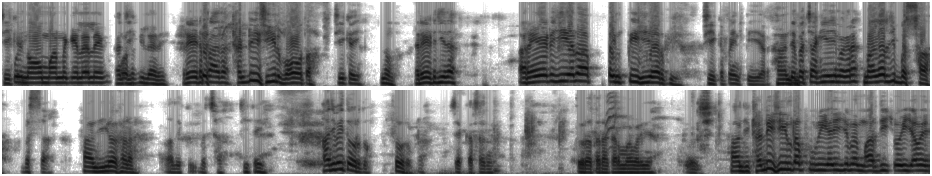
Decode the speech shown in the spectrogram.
ਠੀਕ ਹੈ ਕੋਈ ਜੀ। ਨੌ ਮੰਨ ਕੇ ਲੈ ਲੇ ਹਾਂਜੀ। ਵੀ ਲੈ ਲੇ। ਰੇਟ ਭਰਾ ਦਾ ਠੰਡੀ ਸੀਲ ਬਹੁਤ ਆ। ਠੀਕ ਹੈ ਜੀ। ਲਓ। ਰੇਟ ਜੀ ਦਾ ਰੇਟ ਜੀ ਇਹਦਾ 35000 ਰੁਪਏ ਠੀਕ ਹੈ 35000 ਹਾਂਜੀ। ਤੇ ਬੱਚਾ ਕੀ ਹੈ ਜੀ ਮਗਰ? ਮਗਰ ਜੀ ਬੱਸਾ। ਬੱਸਾ। ਹਾਂਜੀ ਉਹ ਖੜਾ। ਆ ਦੇਖੋ ਬੱਚਾ ਠੀਕ ਹੈ ਜੀ। ਹਾਂਜੀ ਬਈ ਤੋਰ ਦੋ ਤੋਰ। ਚੈੱਕ ਕਰ ਸਕਦੇ ਹੋ। ਤੋਰਾ ਤਾਰਾ ਕਰਮਾਂ ਵਾਲੀ ਦਾ ਜੀ। ਹਾਂਜੀ ਠੰਡੀ ਸੀਲ ਤਾਂ ਪੂਰੀ ਹੈ ਜੀ ਜਿਵੇਂ ਮਰਜ਼ੀ ਚੋਈ ਜਾਵੇ।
